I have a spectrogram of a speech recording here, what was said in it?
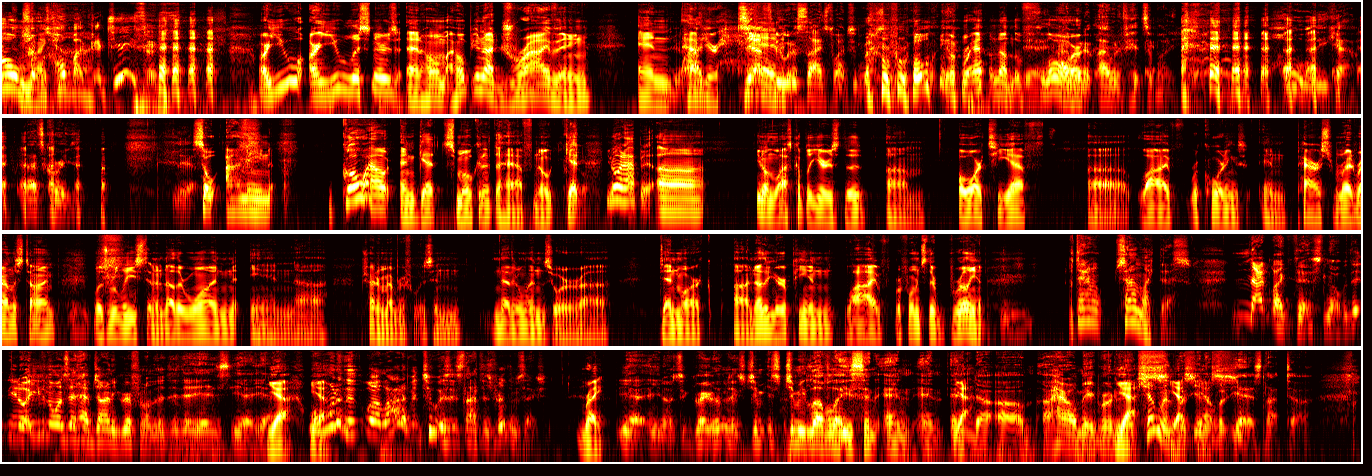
Oh, my Oh my God. God, Jesus! Are you are you listeners at home? I hope you're not driving and have I your definitely head would have sideswiped. rolling around on the Yeah, I floor. would have- I would have hit somebody. Holy cow, that's crazy. So I mean, go out and get smoking at the half note. Get you know what happened? Uh, you know, in the last couple of years, the um, ORTF uh, live recordings in Paris from right around this time was released, and another one in uh, I'm trying to remember if it was in Netherlands or uh, Denmark. Uh, another European live performance. They're brilliant, but they don't sound like this. Not like this, no. But the, you know, even the ones that have Johnny Griffin on, it's- yeah, yeah, Yeah, Well, yeah. one of the well, a lot of it too is it's not this rhythm section. Right. Yeah, you know, it's a great rhythm. It's Jimmy, it's Jimmy Lovelace and and and, and Yeah. uh, um, uh, Harold Mabern. And Yes, killing, yes, but you yes. know, but yeah, it's not uh,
